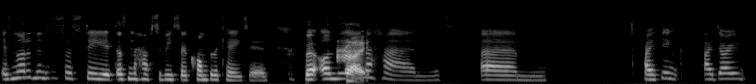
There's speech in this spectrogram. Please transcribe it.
it's not a necessity. It doesn't have to be so complicated. But on the Right. other hand, um, I think I don't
